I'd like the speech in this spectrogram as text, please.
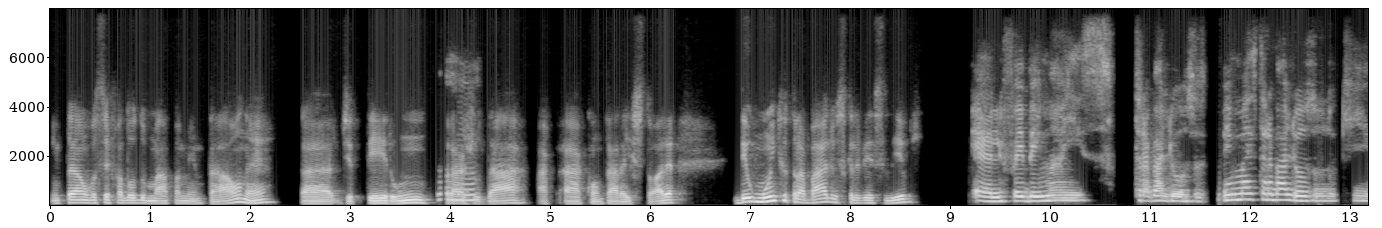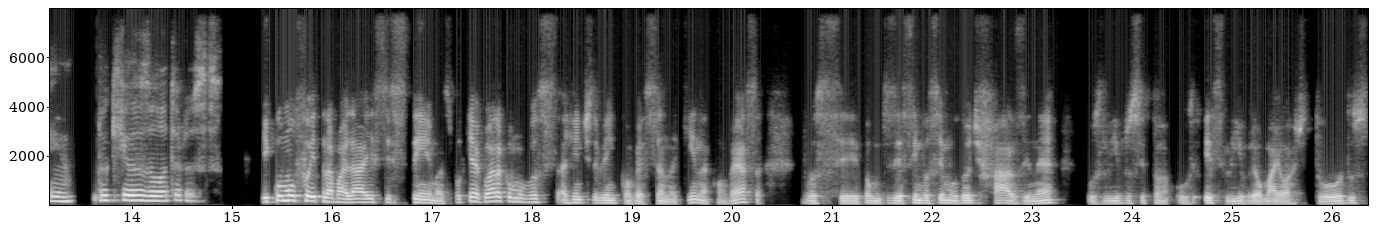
Então, você falou do mapa mental, né? de ter um para uhum. ajudar a, a contar a história. Deu muito trabalho escrever esse livro? É, ele foi bem mais trabalhoso, bem mais trabalhoso do que, do que os outros. E como foi trabalhar esses temas? Porque agora, como você, a gente vem conversando aqui na conversa, você, vamos dizer assim, você mudou de fase, né? Os livros se esse livro é o maior de todos.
